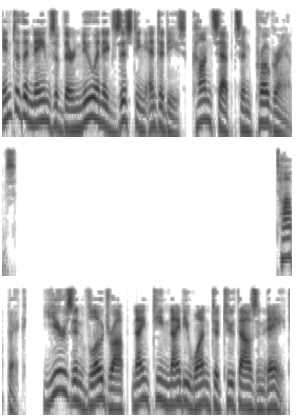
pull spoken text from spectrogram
into the names of their new and existing entities, concepts and programs. Years in Vlodrop 1991 to 2008.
